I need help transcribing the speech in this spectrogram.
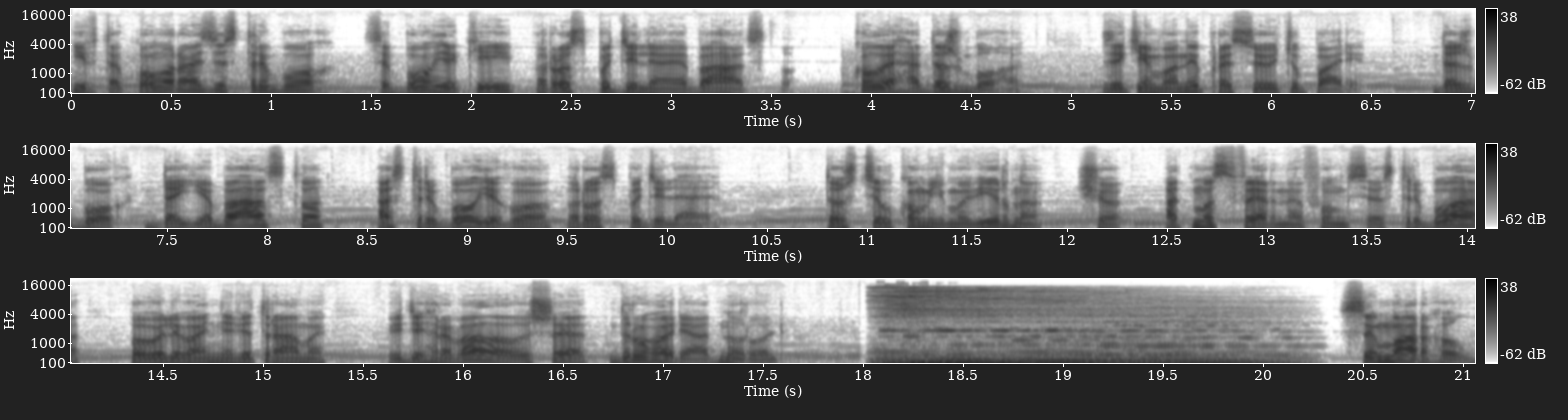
І в такому разі Стрибог це Бог, який розподіляє багатство, колега Дажбога, з яким вони працюють у парі. Дажбог дає багатство, а Стрибог його розподіляє. Тож цілком ймовірно, що атмосферна функція Стрибога, повелівання вітрами, відігравала лише другорядну роль. Семаргл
